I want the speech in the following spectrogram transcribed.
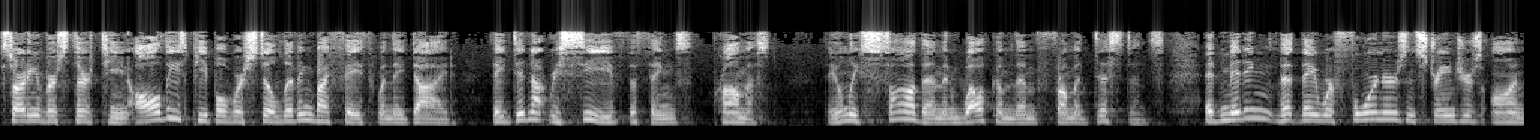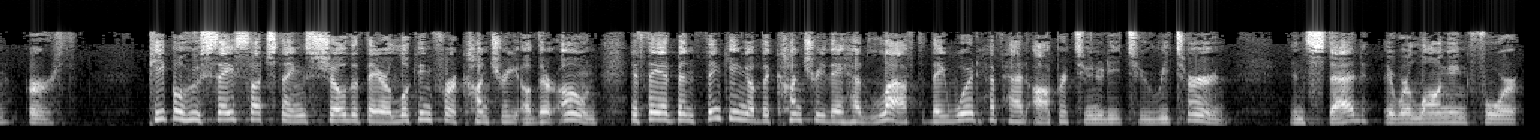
Starting in verse 13, all these people were still living by faith when they died they did not receive the things promised. They only saw them and welcomed them from a distance, admitting that they were foreigners and strangers on earth. People who say such things show that they are looking for a country of their own. If they had been thinking of the country they had left, they would have had opportunity to return. Instead, they were longing for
